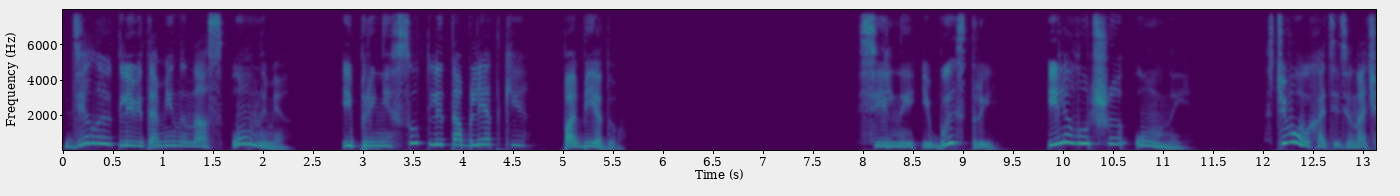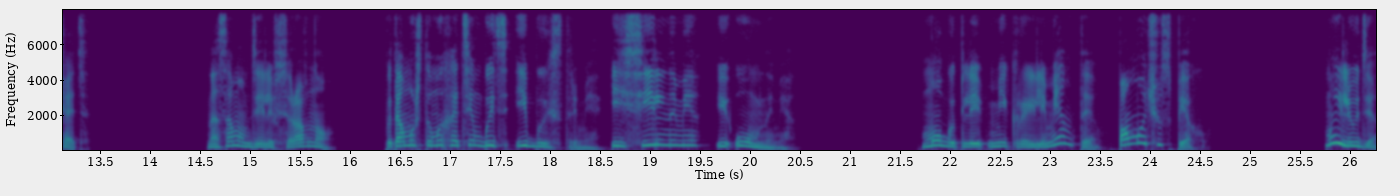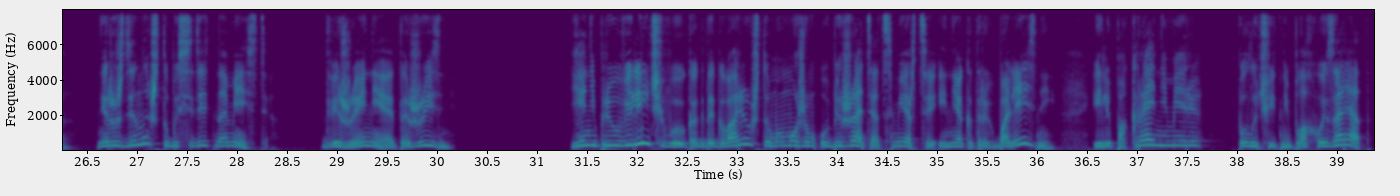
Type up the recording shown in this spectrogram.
Делают ли витамины нас умными и принесут ли таблетки победу? Сильный и быстрый или лучше умный? С чего вы хотите начать? На самом деле все равно, потому что мы хотим быть и быстрыми, и сильными, и умными. Могут ли микроэлементы помочь успеху? Мы, люди, не рождены, чтобы сидеть на месте. Движение — это жизнь. Я не преувеличиваю, когда говорю, что мы можем убежать от смерти и некоторых болезней или, по крайней мере, получить неплохой заряд.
